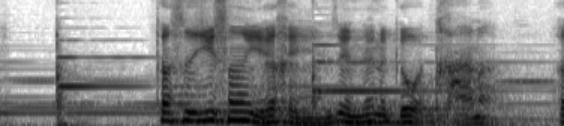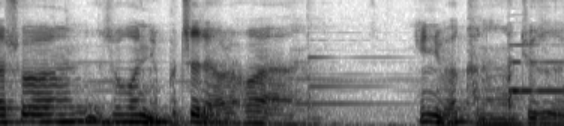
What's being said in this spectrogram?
里？但是医生也很认真的给我谈了，他说，如果你不治疗的话。你女儿可能就是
